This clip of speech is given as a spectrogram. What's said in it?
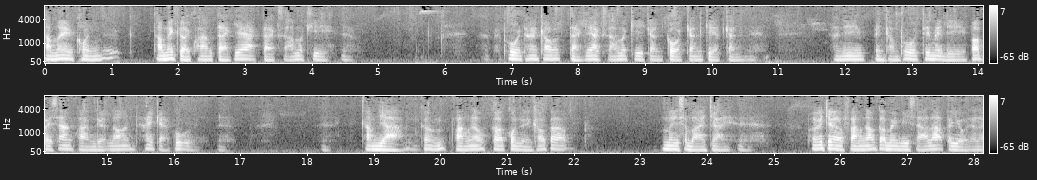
ทำให้คนทำให้เกิดความแตกแยก แตกสามัคคีไปพูดให้เขาแตกแยกสามัคคีกันโกรธกันเกลียดกัน อันนี้เป็นคำพูดที่ไม่ดี เพราะไปสร้างความเดือดร้อนให้แก่ผู้อื่น คำหยาบก็ฟังแล้วก็คนอื่นเขาก็ไม่สบายใจ เพราะเจอฟังแล้วก็ไม่มีสาระประโยชน์อะไร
